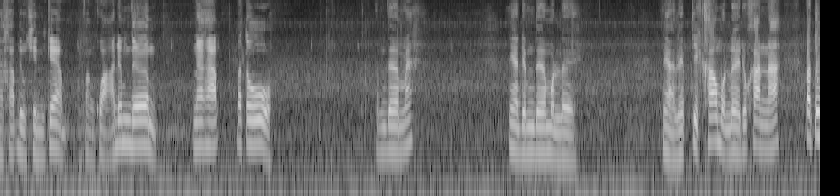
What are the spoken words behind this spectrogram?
นะครับดูชิ้นแก้มฝั่งขวาเดิมๆนะครับ ประตู เดิมๆไหมเนี่ยเดิมๆหมดเลยเนี่ยเล็บจิกเข้าหมดเลยทุกคันนะ ประตู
